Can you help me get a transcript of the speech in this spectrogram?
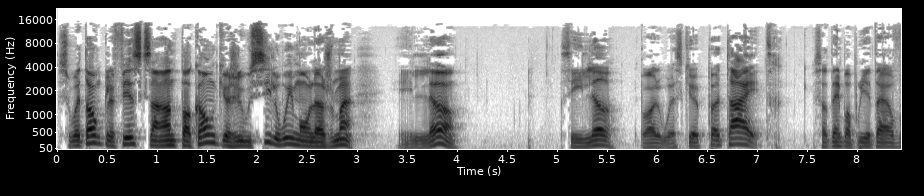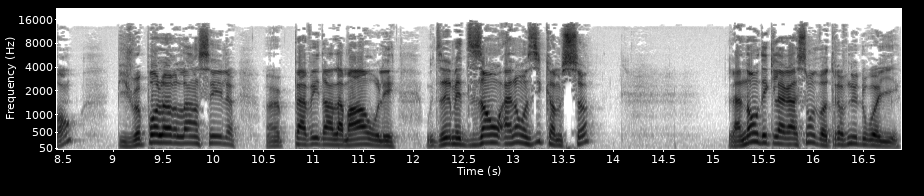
Souhaitons que le fisc s'en rende pas compte que j'ai aussi loué mon logement. Et là, c'est là, Paul, où est-ce que peut-être certains propriétaires vont. Puis je veux pas leur lancer un pavé dans la mort ou, les, ou dire, mais disons, allons-y comme ça. La non-déclaration de votre revenu de loyer.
